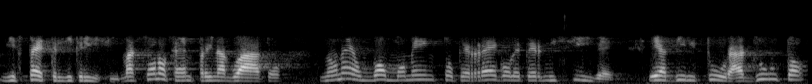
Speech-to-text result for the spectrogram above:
gli spettri di crisi, ma sono sempre in agguato. Non è un buon momento per regole permissive e addirittura aggiunto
